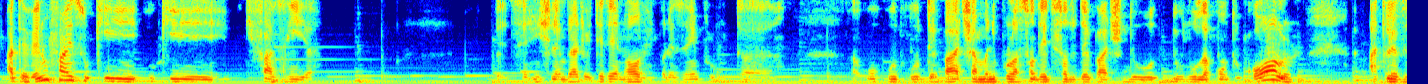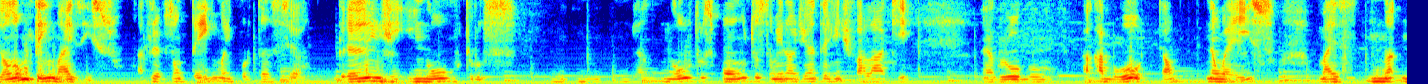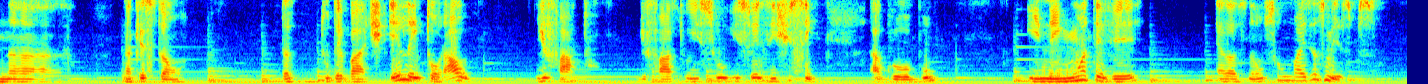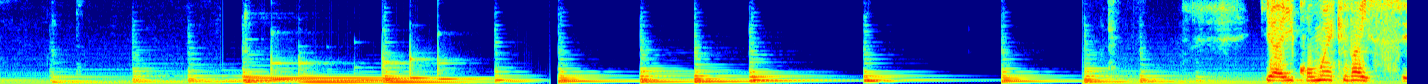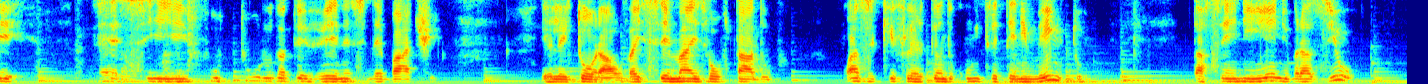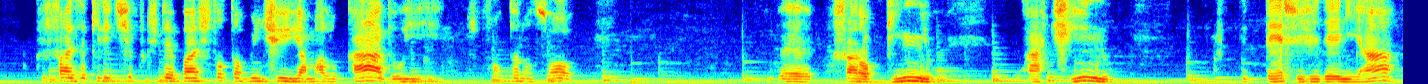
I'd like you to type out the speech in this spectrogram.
A TV não faz o que o que, que fazia. Se a gente lembrar de 89, por exemplo, da, o, o, o, debate, a manipulação da edição do debate do, do Lula contra o Collor, a televisão não tem mais isso. A televisão tem uma importância grande em outros em outros pontos. Também não adianta a gente falar que a Globo acabou, então não é isso. Mas na, na, na questão da, do debate eleitoral, de fato, de fato isso isso existe sim. A Globo e nenhuma TV elas não são mais as mesmas. E aí, como é que vai ser esse futuro da TV nesse debate eleitoral? Vai ser mais voltado, quase que flertando com o entretenimento da CNN Brasil, que faz aquele tipo de debate totalmente amalucado e faltando só é, o xaropinho, o ratinho, o teste de DNA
